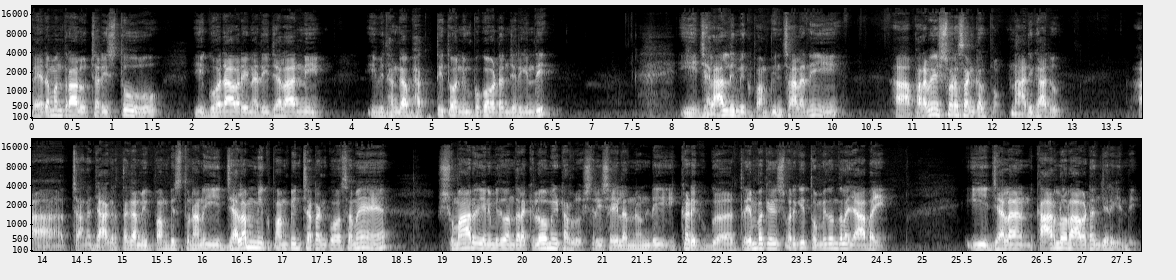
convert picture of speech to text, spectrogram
వేదమంత్రాలు ఉచ్చరిస్తూ ఈ గోదావరి నది జలాన్ని ఈ విధంగా భక్తితో నింపుకోవటం జరిగింది. ఈ జలాల్ని మీకు పంపించాలని ఆ పరమేశ్వర సంకల్పం నాది కాదు. చాలా జాగ్రత్తగా మీకు పంపిస్తున్నాను. ఈ జలం మీకు పంపించటం కోసమే సుమారు ఎనిమిది వందల కిలోమీటర్లు శ్రీశైలం నుండి ఇక్కడికి త్ర్యంబకేశ్వరికి తొమ్మిది వందల యాభై ఈ జల కారులో రావటం జరిగింది.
